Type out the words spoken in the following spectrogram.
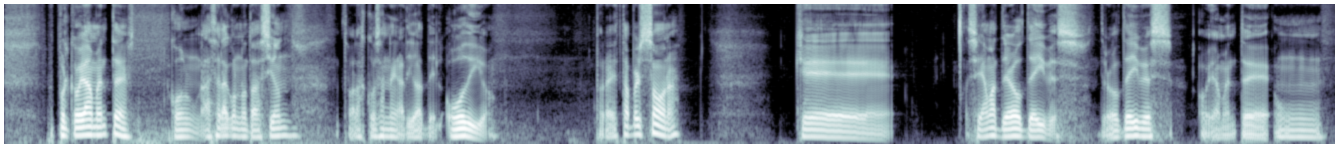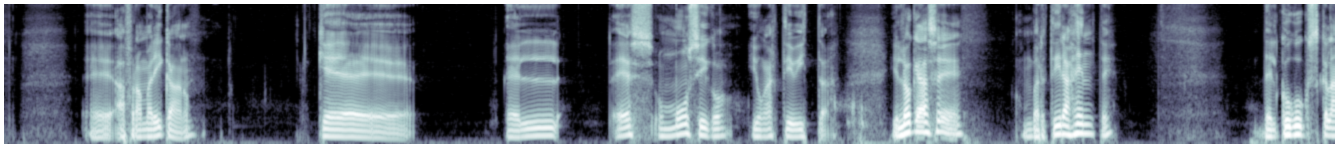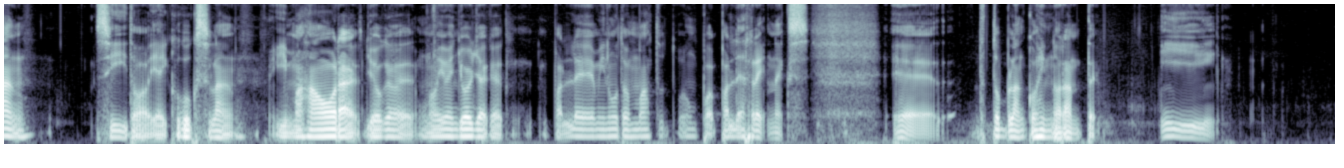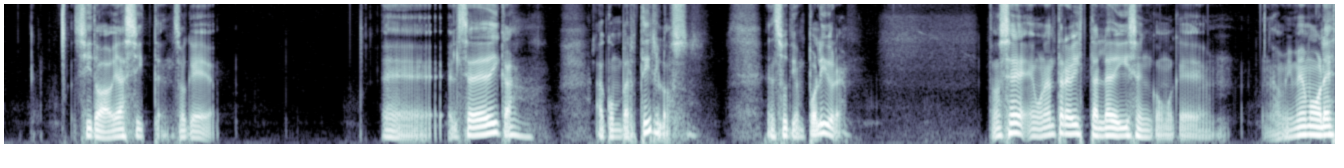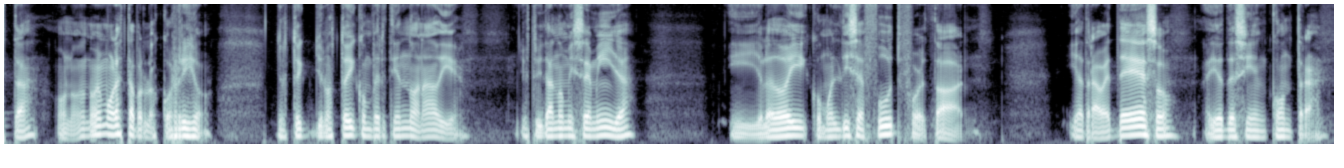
Porque obviamente con, hace la connotación todas las cosas negativas del odio. Pero esta persona que se llama Daryl Davis. Daryl Davis, obviamente un eh, afroamericano, que él es un músico y un activista. Y lo que hace es convertir a gente del Ku Klux Klan, sí, todavía hay Ku Klux Klan, y más ahora, yo que uno vive en Georgia, que un par de minutos más, un par de rednecks, eh, estos blancos ignorantes. Y sí, todavía existen. Eso que eh, él se dedica a convertirlos en su tiempo libre. Entonces, en una entrevista le dicen como que a mí me molesta, o no, no me molesta, pero los corrijo. Yo, estoy, yo no estoy convirtiendo a nadie. Yo estoy dando mi semilla y yo le doy, como él dice, food for thought. Y a través de eso, ellos deciden contra.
